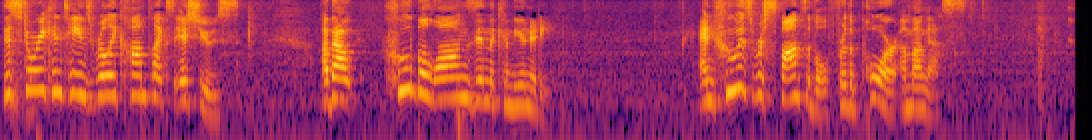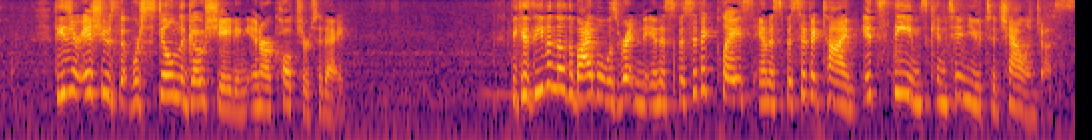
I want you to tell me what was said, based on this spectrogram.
This story contains really complex issues about who belongs in the community and who is responsible for the poor among us. These are issues that we're still negotiating in our culture today. Because even though the Bible was written in a specific place and a specific time, its themes continue to challenge us.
